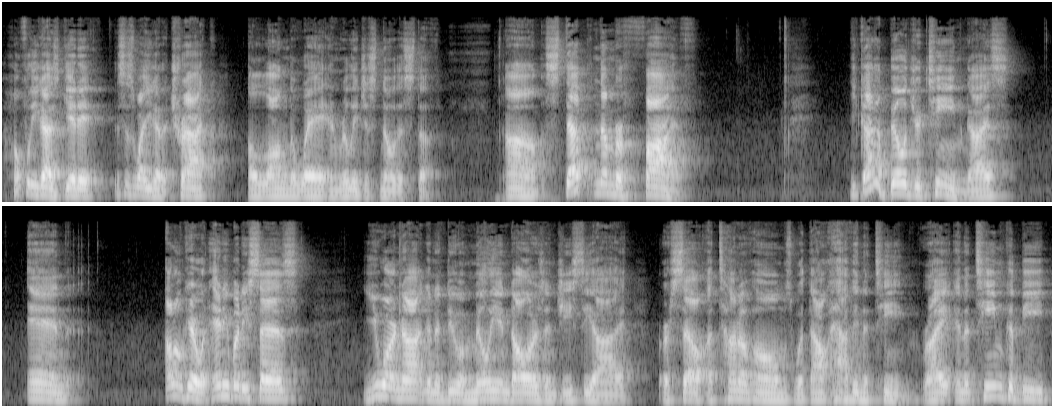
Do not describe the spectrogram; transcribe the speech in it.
hopefully you guys get it. This is why you got to track along the way and really just know this stuff. Um, step number five, you got to build your team, guys. And I don't care what anybody says you are not going to do a million dollars in GCI or sell a ton of homes without having a team, right? And the team could be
